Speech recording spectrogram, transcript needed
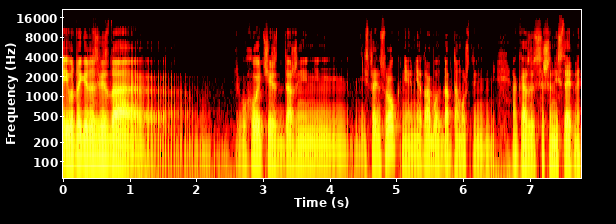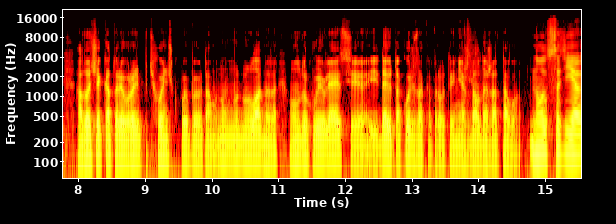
И в итоге эта звезда э, уходит через даже не, не, испытательный срок, не, не отработает, да, потому что не, оказывается совершенно несостоятельный. А тот человек, который вроде потихонечку, по, по, там, ну, ну, ну ладно, он вдруг выявляется и дает такой результат, которого ты не ожидал даже от того. Ну, кстати, я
